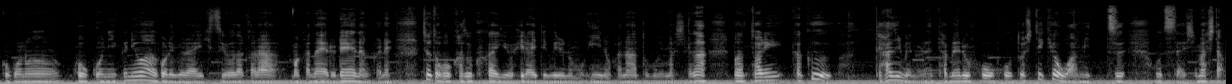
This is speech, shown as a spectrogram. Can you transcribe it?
ここの高校に行くにはこれぐらい必要だから賄えるねなんかねちょっとこう家族会議を開いてみるのもいいのかなと思いましたが、まあ、とにかく手始めのね貯める方法として今日は3つお伝えしました。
